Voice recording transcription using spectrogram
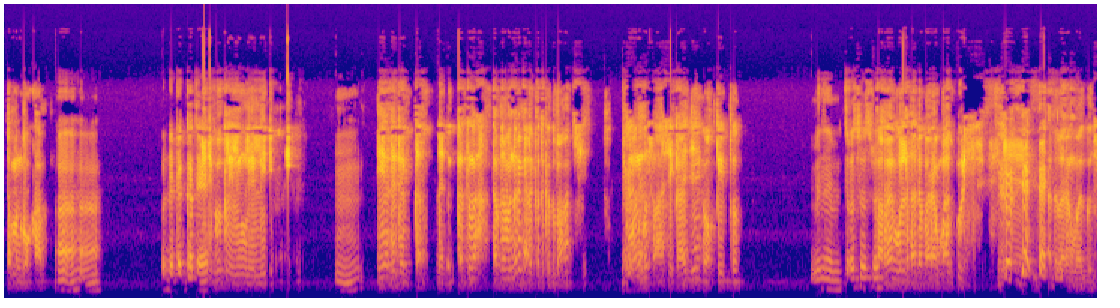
temen bokap. Ah, ah. udah deket ya? Jadi gue keliling-liling hmm. iya udah deket udah deket lah. Tapi sebenarnya gak deket-deket banget sih. Cuman gue so asik aja waktu itu bener terus terus terus. Karena gue liat ada barang bagus. Ada barang bagus.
